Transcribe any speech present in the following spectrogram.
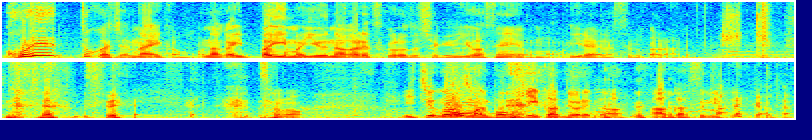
これとかじゃないかも。なんかいっぱい今言う流れ作ろうとしたけど言わせんよ。もうイライラするからあれ。でそのいちご味のポッキーかって言われた？赤すぎて。だから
